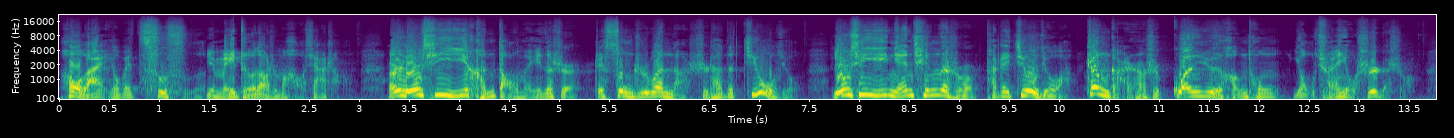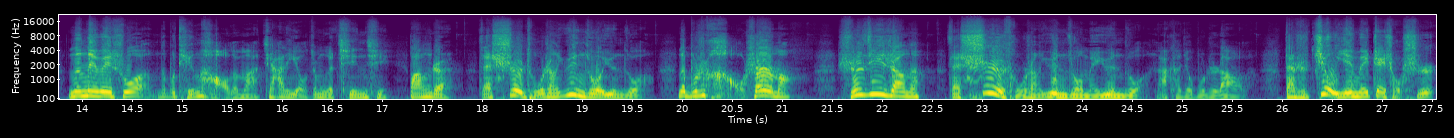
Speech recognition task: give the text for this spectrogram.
后来又被赐死，也没得到什么好下场。而刘希夷很倒霉的是，这宋之问呢是他的舅舅。刘希夷年轻的时候，他这舅舅啊，正赶上是官运亨通、有权有势的时候。那那位说，那不挺好的吗？家里有这么个亲戚，帮着在仕途上运作运作，那不是好事吗？实际上呢，在仕途上运作没运作，那可就不知道了。但是就因为这首诗，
